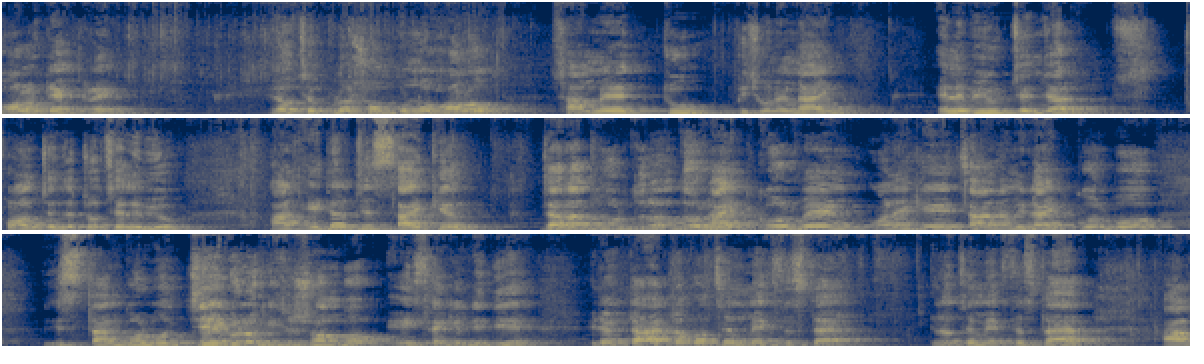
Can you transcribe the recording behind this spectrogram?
হলো ট্যাক ক্র্যাঙ্ক এটা হচ্ছে পুরো সম্পূর্ণ হলো সামনে টু পিছনে নাইন এলএভিউ চেঞ্জার ফ্রন্ট চেঞ্জারটা হচ্ছে এলএভিউ আর এটার যে সাইকেল যারা দূর দূরান্ত রাইড করবেন, অনেকে চান আমি রাইড করব স্টান করব যে কোনো কিছু সম্ভব এই সাইকেলটি দিয়ে। এটার টায়ারটা পাচ্ছেন ম্যাক্সিস টায়ার এটা হচ্ছে ম্যাক্সিস টায়ার আর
